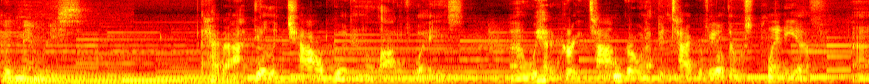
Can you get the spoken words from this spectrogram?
Good memories. I had an idyllic childhood in a lot of ways. Uh, we had a great time growing up in Tigerville. There was plenty of um,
